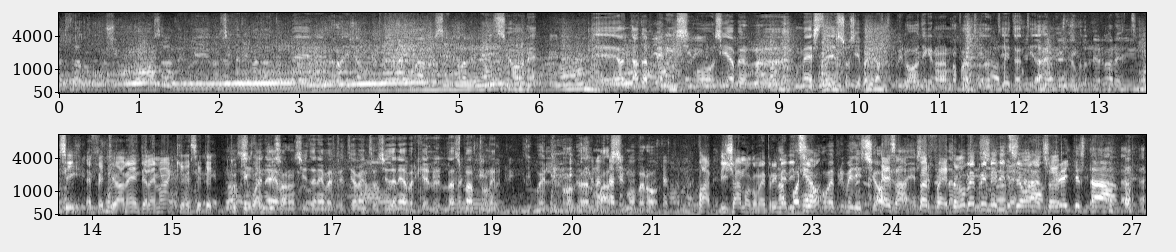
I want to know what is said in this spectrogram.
È stato un po' scivolosa perché non si teneva tanto bene, però diciamo che tutto sommato, essendo la prima edizione, è andata sia per me stesso sia per gli altri piloti che non hanno fatto tanti, tanti danni. Diciamo, virgolette. Sì, effettivamente le macchine siete Non tutti si quanti teneva, non si teneva, effettivamente non si teneva perché l'asfalto non è di quelli proprio del massimo, però Vabbè, diciamo come prima edizione. come prima edizione. Esatto, dai, perfetto, come prima edizione stampe.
